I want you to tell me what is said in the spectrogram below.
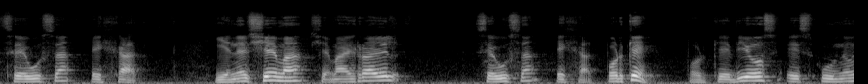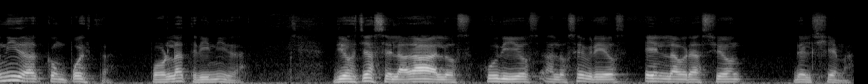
se usa Ejad. Y en el Shema, Shema Israel, se usa Ejad. ¿Por qué? Porque Dios es una unidad compuesta por la Trinidad. Dios ya se la da a los judíos, a los hebreos, en la oración del Shema.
